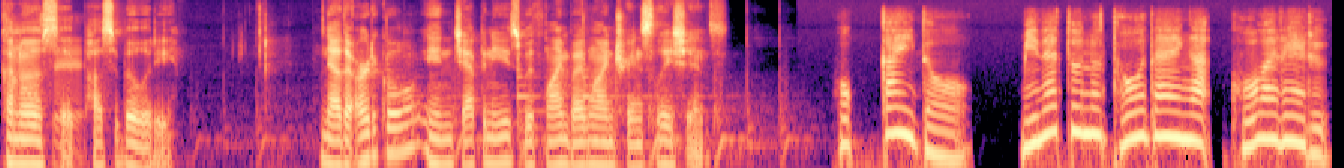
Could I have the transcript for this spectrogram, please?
kanose possibility. Now the article in Japanese with line by line translations. 北海道港の灯台が壊れる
